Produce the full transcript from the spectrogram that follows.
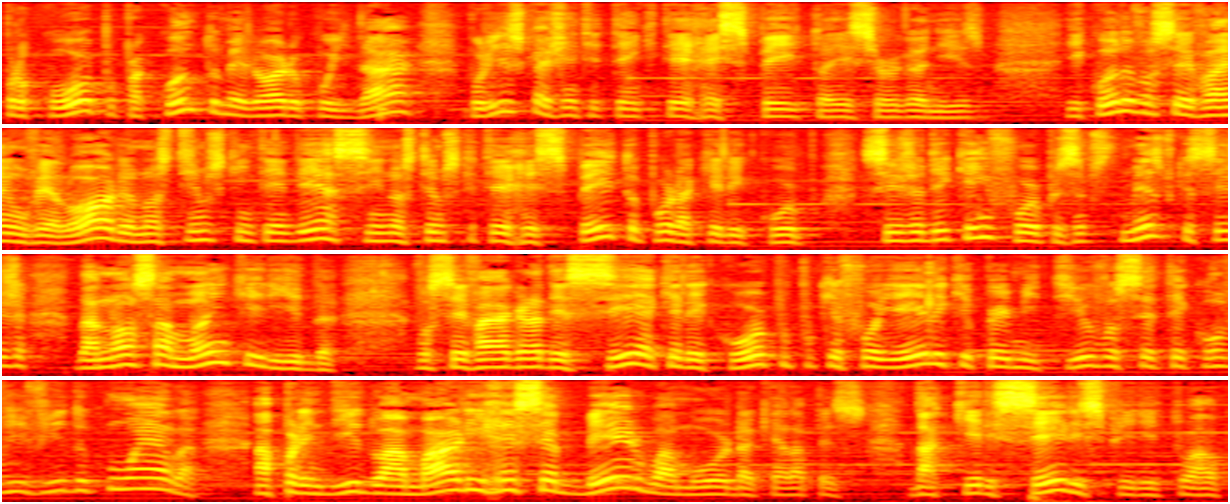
Para o corpo, para quanto melhor o cuidar, por isso que a gente tem que ter respeito a esse organismo. E quando você vai a um velório, nós temos que entender assim: nós temos que ter respeito por aquele corpo, seja de quem for, por exemplo, mesmo que seja da nossa mãe querida. Você vai agradecer aquele corpo porque foi ele que permitiu você ter convivido com ela, aprendido a amar e receber o amor daquela pessoa daquele ser espiritual.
